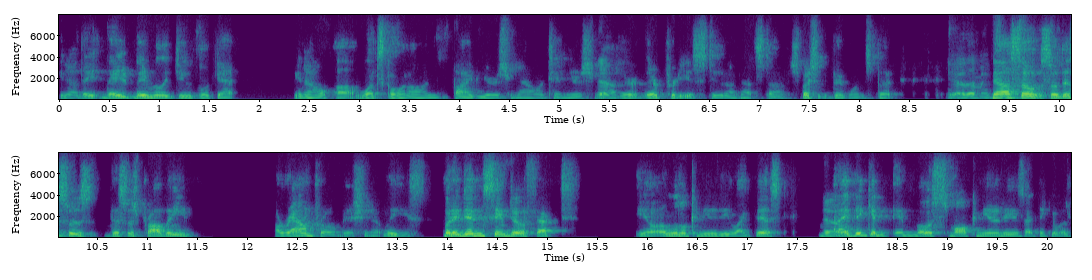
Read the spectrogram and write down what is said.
you know, they they they really do look at, you know, uh, what's going on five years from now or ten years from Yeah. now. They're they're pretty astute on that stuff, especially the big ones. But Yeah, that makes no, sense. so so this was this was probably around prohibition at least, but it didn't seem to affect, you know, a little community like this. No, And I think in, in most small communities, I think it was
